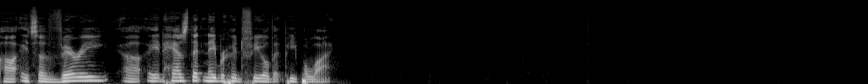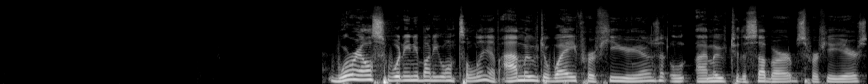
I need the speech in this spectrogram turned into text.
uh, it's a very uh, it has that neighborhood feel that people like where else would anybody want to live? I moved away for a few years. I moved to the suburbs for a few years.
